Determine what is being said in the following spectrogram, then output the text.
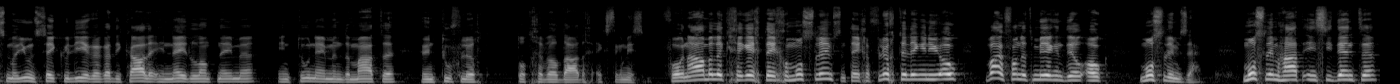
2,6 miljoen seculiere radicalen in Nederland nemen in toenemende mate hun toevlucht tot gewelddadig extremisme. Voornamelijk gericht tegen moslims en tegen vluchtelingen nu ook, waarvan het merendeel ook moslim zijn. Moslimhaatincidenten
